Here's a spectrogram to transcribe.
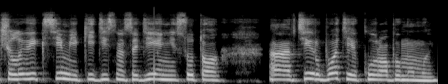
чоловік сім, які дійсно задіяні суто е, в тій роботі, яку робимо ми.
